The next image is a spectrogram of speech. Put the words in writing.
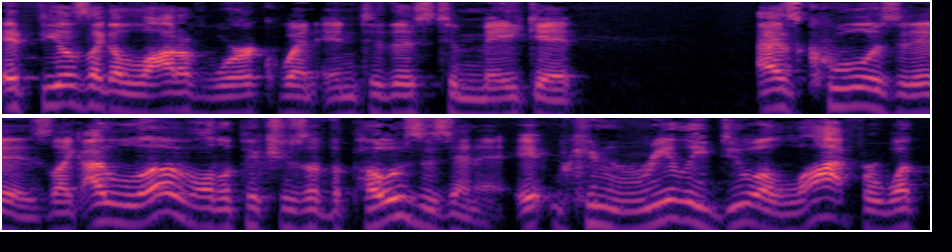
it feels like a lot of work went into this to make it as cool as it is. Like I love all the pictures of the poses in it. It can really do a lot for what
